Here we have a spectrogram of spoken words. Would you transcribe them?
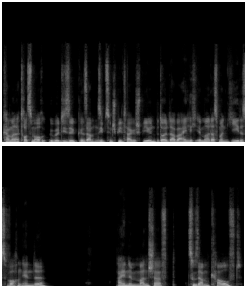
kann man trotzdem auch über diese gesamten 17 Spieltage spielen, bedeutet aber eigentlich immer, dass man jedes Wochenende eine Mannschaft zusammenkauft,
